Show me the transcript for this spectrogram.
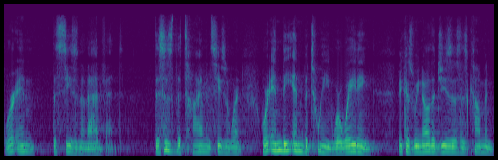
we're in the season of Advent. This is the time and season where we're in the in between. We're waiting because we know that Jesus has come and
